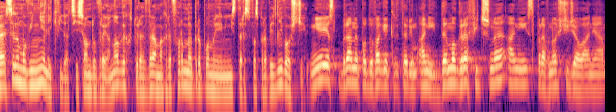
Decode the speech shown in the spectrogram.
PSL mówi nie likwidacji sądów rejonowych, które w ramach reformy proponuje Ministerstwo Sprawiedliwości. Nie jest brane pod uwagę kryterium ani demograficzne, ani sprawności działania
